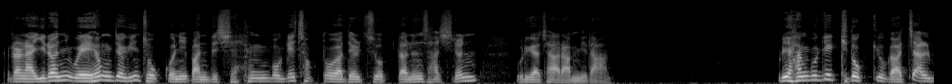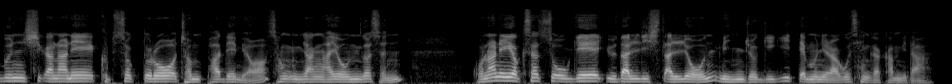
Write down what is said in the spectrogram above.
그러나 이런 외형적인 조건이 반드시 행복의 척도가 될 수 없다는 사실은 우리가 잘 압니다. 우리 한국의 기독교가 짧은 시간 안에 급속도로 전파되며 성장하여 온 것은 고난의 역사 속에 유달리 시달려온 민족이기 때문이라고 생각합니다.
